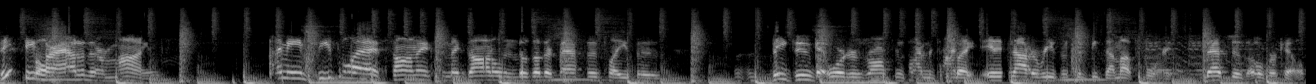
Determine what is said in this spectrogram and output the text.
These people are out of their minds. I mean, people at Sonic's and McDonald's and those other fast food places, they do get orders wrong from time to time, but it's not a reason to beat them up for it. That's just overkill.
